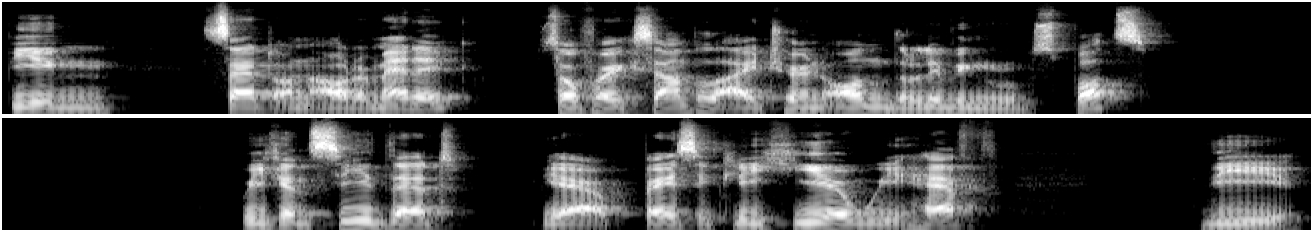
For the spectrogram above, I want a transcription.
being set on automatic. So for example, I turn on the living room spots. We can see that, yeah, basically here we have the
